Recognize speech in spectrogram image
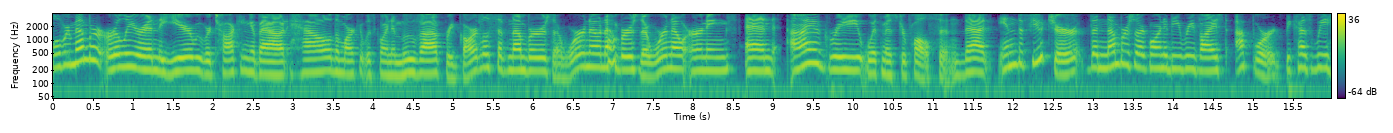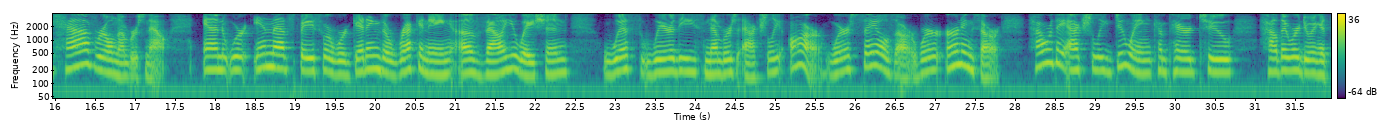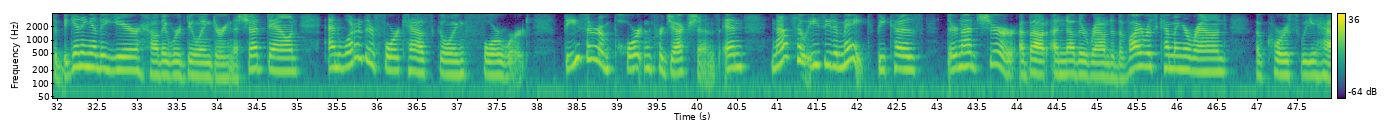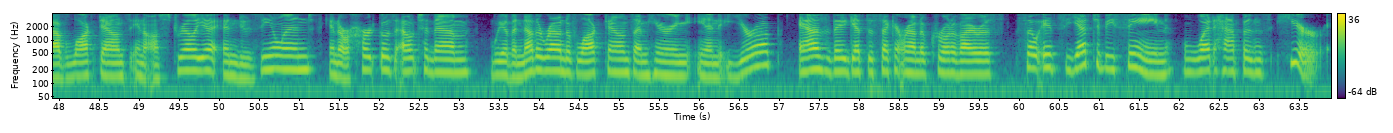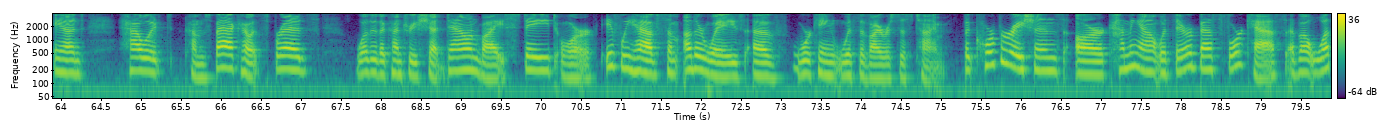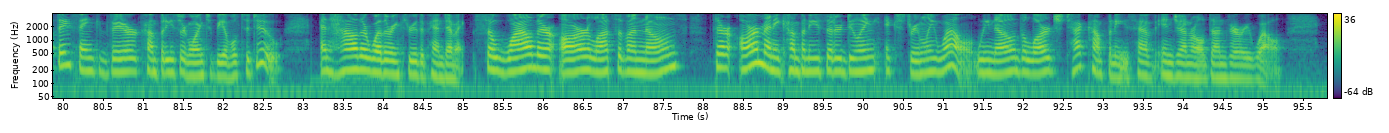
Well, remember earlier in the year we were talking about how the market was going to move up regardless of numbers. There were no numbers, there were no earnings. And I agree with Mr. Paulson that in the future, the numbers are going to be revised upward because we have real numbers now. And we're in that space where we're getting the reckoning of valuation with where these numbers actually are, where sales are, where earnings are. How are they actually doing compared to how they were doing at the beginning of the year, how they were doing during the shutdown, and what are their forecasts going forward? These are important projections and not so easy to make because they're not sure about another round of the virus coming around. Of course, we have lockdowns in Australia and New Zealand, and our heart goes out to them. We have another round of lockdowns, I'm hearing, in Europe as they get the second round of coronavirus. So it's yet to be seen what happens here and how it comes back, how it spreads, whether the country shut down by state or if we have some other ways of working with the virus this time. But corporations are coming out with their best forecasts about what they think their companies are going to be able to do. and how they're weathering through the pandemic. So while there are lots of unknowns, there are many companies that are doing extremely well. We know the large tech companies have, in general, done very well.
